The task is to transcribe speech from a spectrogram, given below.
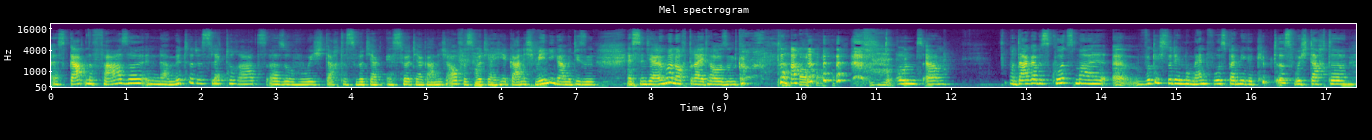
es gab eine Phase in der Mitte des Lektorats, also wo ich dachte, es wird ja, es hört ja gar nicht auf, es wird ja hier gar nicht weniger mit diesen, es sind ja immer noch 3000 Kommentare. und, ähm, und da gab es kurz mal äh, wirklich so den Moment, wo es bei mir gekippt ist, wo ich dachte, mhm.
